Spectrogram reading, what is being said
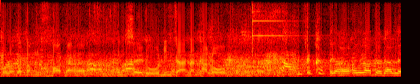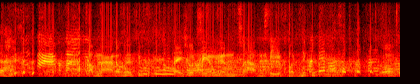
พวกเราก็ต้องคอร์สมาแล้วคุณเคยดูนินจานันทาโร่ไหมเอาเอาตัวนั้นเลยเหรอ ตำนานนะเพื่อนใส่ชุดสีน้ำเงินสามสีคนนี่โอ้ก็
